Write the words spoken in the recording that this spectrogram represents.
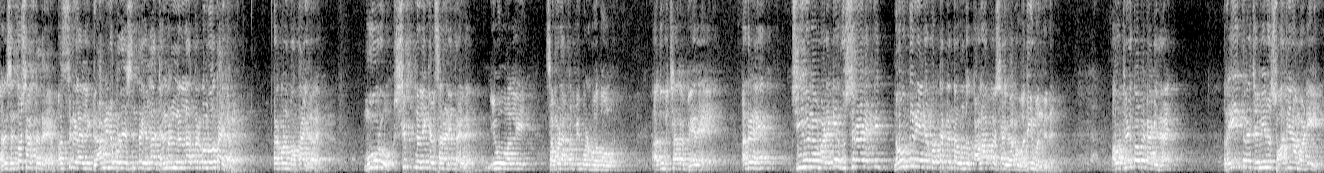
ನನಗೆ ಸಂತೋಷ ಆಗ್ತದೆ. ಬಸ್ಗಳಲ್ಲಿ ಗ್ರಾಮೀಣ ಪ್ರದೇಶದಿಂದ ಎಲ್ಲ ಜನರನ್ನೆಲ್ಲ ಕರ್ಕೊಂಡು ಹೋಗ್ತಾ ಇದ್ದಾರೆ. ಕರ್ಕೊಂಡು ಬರ್ತಾ ಇದ್ದಾರೆ. ಮೂರು ಶಿಫ್ಟ್ನಲ್ಲಿ ಕೆಲಸ ನಡೀತಾ ಇದೆ. ನೀವು ಅಲ್ಲಿ ಸಂಬಳ ಕಮ್ಮಿ ಕೊಡ್ಬೋದು. ಅದು ವಿಚಾರ ಬೇರೆ. ಆದರೆ ಜೀವನ ಮಾಡಕ್ಕೆ ಉಸಿರಾಡಕ್ಕೆ ನೌಕರಿಯನ್ನು ಕೊಡ್ತಕ್ಕಂಥ ಒಂದು ಕಾಲಾವಕಾಶ ಇವಾಗ ಒದಗಿ ಬಂದಿದೆ. ಅವ್ರು ತಿಳ್ಕೋಬೇಕಾಗಿದೆ. ರೈತರ ಜಮೀನು ಸ್ವಾಧೀನ ಮಾಡಿ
